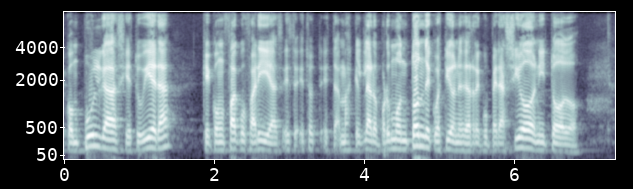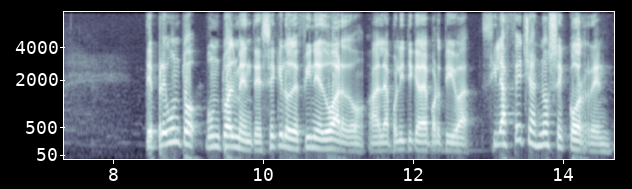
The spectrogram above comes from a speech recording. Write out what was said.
con Pulga si estuviera, que con Facu Farías. Esto, está más que claro, por un montón de cuestiones de recuperación y todo. Te pregunto puntualmente, sé que lo define Eduardo a la política deportiva, si las fechas no se corren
